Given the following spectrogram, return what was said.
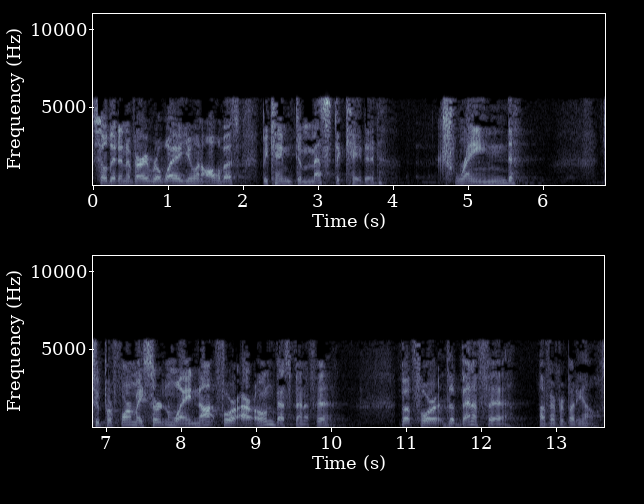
So that in a very real way, you and all of us became domesticated, trained, to perform a certain way, not for our own best benefit, but for the benefit of everybody else.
